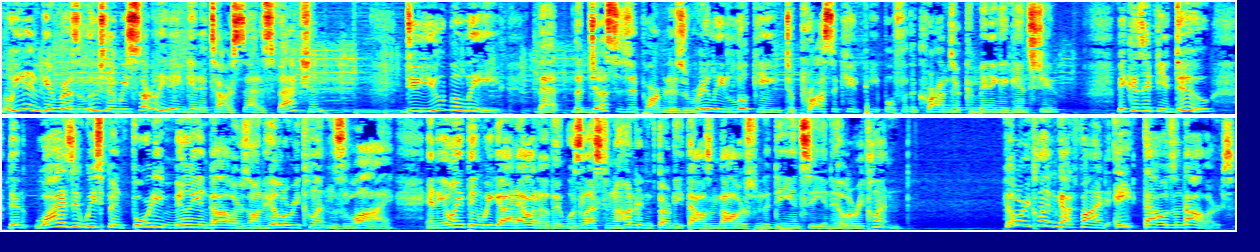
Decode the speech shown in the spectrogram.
We didn't get resolution, and we certainly didn't get it to our satisfaction. Do you believe that the Justice Department is really looking to prosecute people for the crimes they're committing against you? Because if you do, then why is it we spent $40 million on Hillary Clinton's lie and the only thing we got out of it was less than $130,000 from the DNC and Hillary Clinton? Hillary Clinton got fined $8,000.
